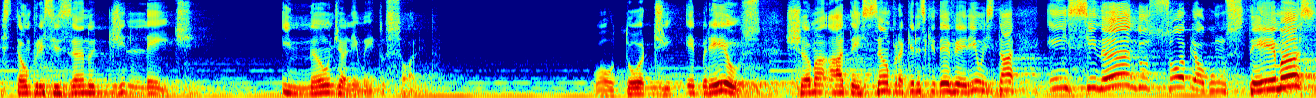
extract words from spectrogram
Estão precisando de leite e não de alimento sólido. O autor de Hebreus chama a atenção para aqueles que deveriam estar ensinando sobre alguns temas,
